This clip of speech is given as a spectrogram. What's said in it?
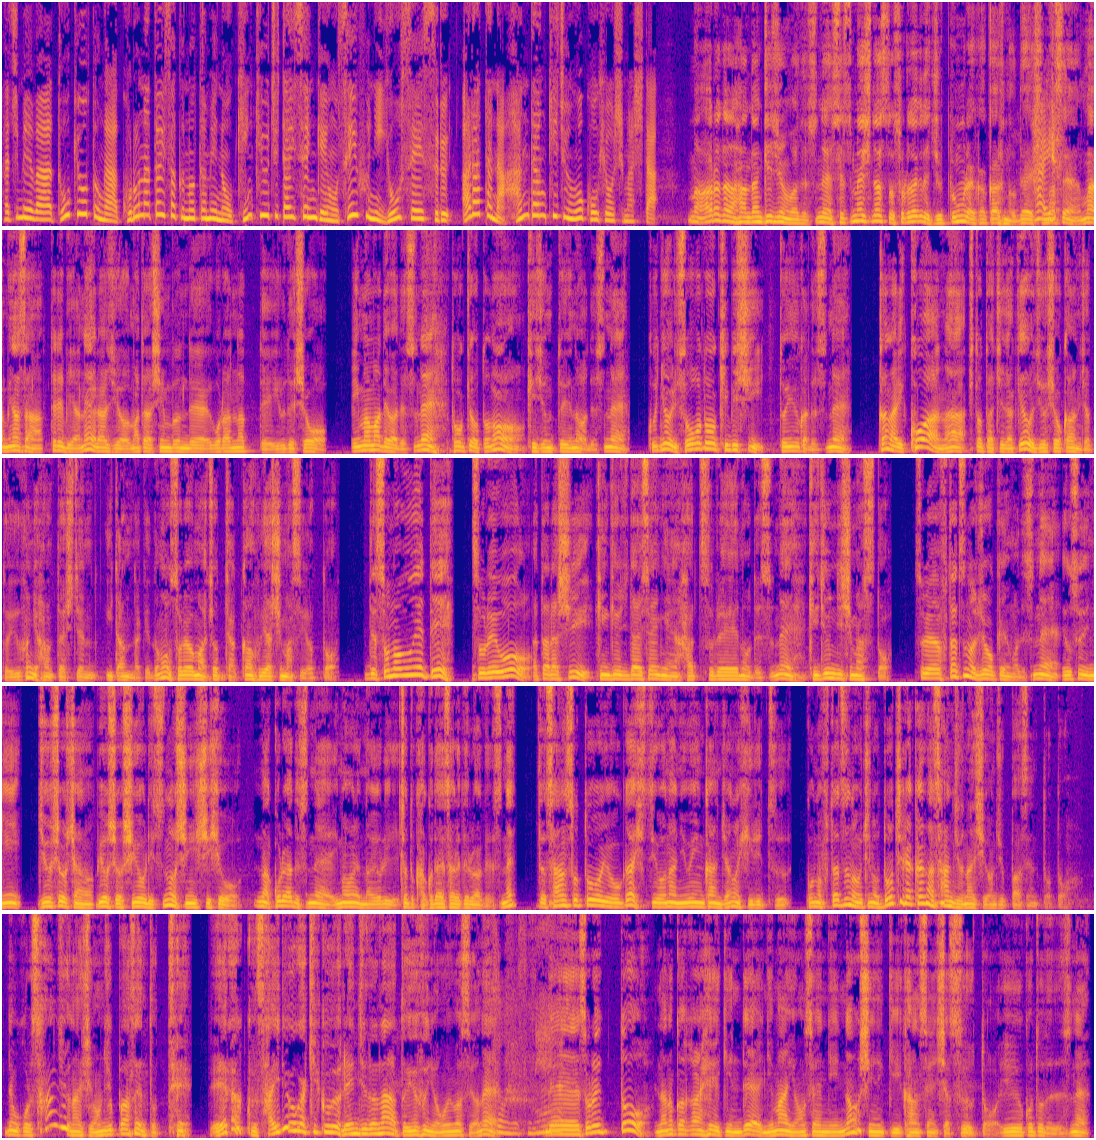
はじめは東京都がコロナ対策のための緊急事態宣言を政府に要請する新たな判断基準を公表しました。まあ、新たな判断基準はですね、説明し出すとそれだけで10分ぐらいかかるので、しません。はい、まあ、皆さん、テレビやね、ラジオ、または新聞でご覧になっているでしょう。今まではですね、東京都の基準というのはですね、国より相当厳しいというかですね、かなりコアな人たちだけを重症患者というふうに反対していたんだけども、それをまあちょっと若干増やしますよと。で、その上で、それを新しい緊急事態宣言発令のですね、基準にしますと。それは二つの条件はですね、要するに重症者の病床使用率の新指標。まあこれはですね、今までのよりちょっと拡大されてるわけですね。酸素投与が必要な入院患者の比率。この二つのうちのどちらかが30ないし40%と。でもこれ30ないし40%って、えらく裁量が効くレンジだなというふうに思いますよね。そうですね。で、それと7日間平均で2万4千人の新規感染者数ということでですね、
